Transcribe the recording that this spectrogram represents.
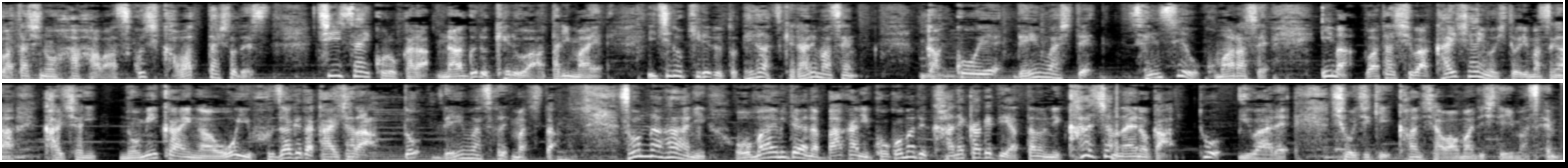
私の母は少し変わった人です。小さい頃から殴る蹴るは当たり前。一度切れると手がつけられません。学校へ電話して先生を困らせ、今、私は会社員をしておりますが、会社に飲み会が多いふざけた会社だと電話されました。そんな母に、お前みたいなバカにここまで金かけてやったのに感謝もないのかと言われ、正直感謝はあまりしていません。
